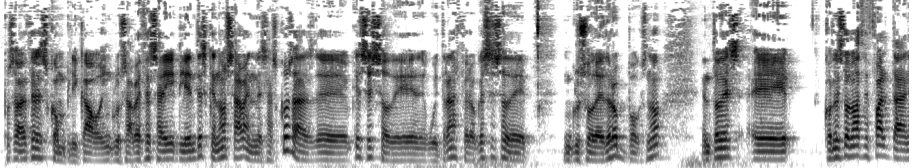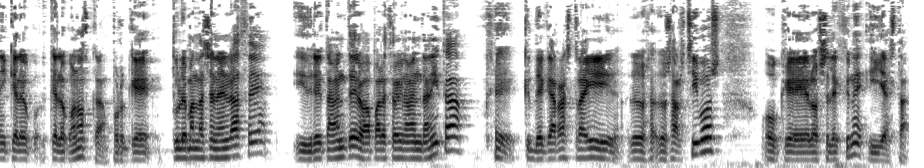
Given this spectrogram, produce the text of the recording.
pues a veces es complicado. Incluso a veces hay clientes que no saben de esas cosas, de qué es eso de WeTransfer o qué es eso de incluso de Dropbox, ¿no? Entonces, eh, con esto no hace falta ni que lo, que lo conozca, porque tú le mandas el enlace y directamente le va a aparecer una ventanita de que arrastra ahí los, archivos o que lo seleccione y ya está.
